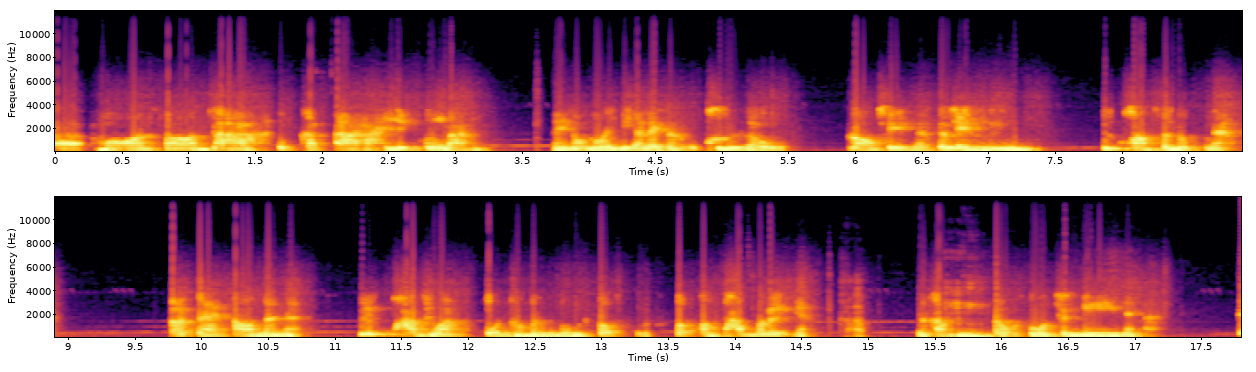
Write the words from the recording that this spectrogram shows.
อ่อมอนซ่อนผ้าตุ๊กตาอยู่ข้างหลังในน้นน้อยนี่อะไรก็คือเราร้องเพลงกันก็เล่นด้วยความสนุกนะก็แต่ตอนนั้นน่ะด้วยความที่ว่าฝนของมันมันตกตกพำๆอะไรเงี้ย ครับนะครับแล้วตัวชะนีเนี่ยไอ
